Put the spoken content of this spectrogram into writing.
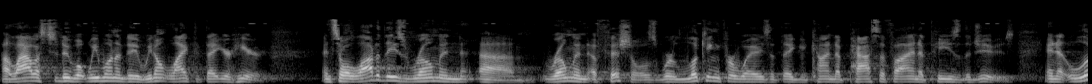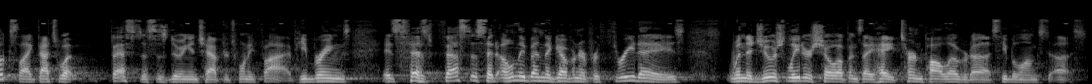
Allow us to do what we want to do. We don't like it that you're here. And so a lot of these Roman um, Roman officials were looking for ways that they could kind of pacify and appease the Jews, and it looks like that's what Festus is doing in chapter 25. He brings, it says Festus had only been the governor for three days when the Jewish leaders show up and say, hey, turn Paul over to us. He belongs to us.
